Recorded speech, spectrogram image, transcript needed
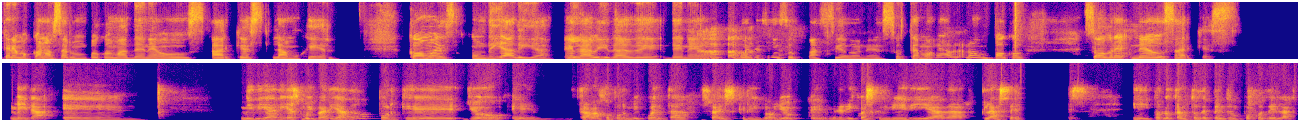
queremos conocer un poco más de Neus Arques, la mujer. ¿Cómo es un día a día en la vida de, de Neus? ¿Cuáles son sus pasiones, sus temores? Háblanos un poco sobre Neus Arques. Mira, eh, mi día a día es muy variado porque yo eh, trabajo por mi cuenta, o sea, escribo, yo eh, me dedico a escribir y a dar clases y por lo tanto depende un poco de la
